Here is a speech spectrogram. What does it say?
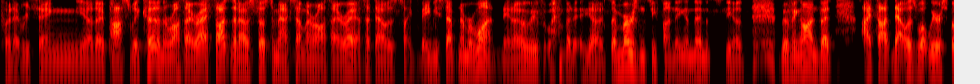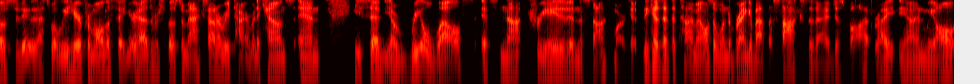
put everything you know that I possibly could in the Roth IRA. I thought that I was supposed to max out my Roth IRA. I thought that was like baby step number one. You know, but you know it's emergency funding, and then it's you know moving on. But I thought that was what we were supposed to do. That's what we hear from all the figureheads. We're supposed to max out our retirement accounts. And he said, you know, real wealth it's not created in the stock market because at the time I also wanted to brag about the stocks that I had just bought, right? You know, and we all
